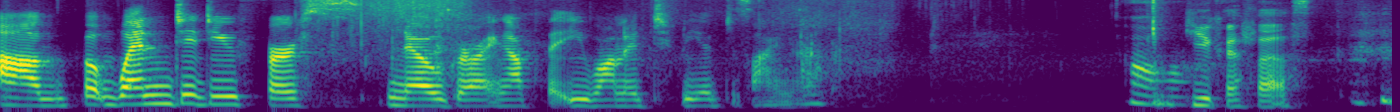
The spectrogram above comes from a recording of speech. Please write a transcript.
Um, but when did you first know growing up that you wanted to be a designer? Oh. You go first.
